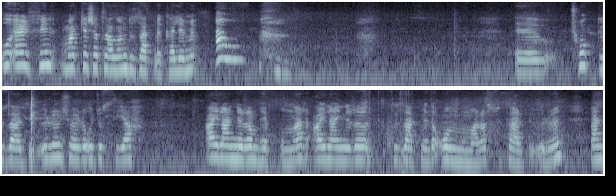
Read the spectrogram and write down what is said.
bu Elf'in makyaj hatalarını düzeltme kalemi. Au. Ee, çok güzel bir ürün. Şöyle ucu siyah. Eyeliner'ım hep bunlar. Eyeliner'ı düzeltmede 10 numara. Süper bir ürün. Ben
